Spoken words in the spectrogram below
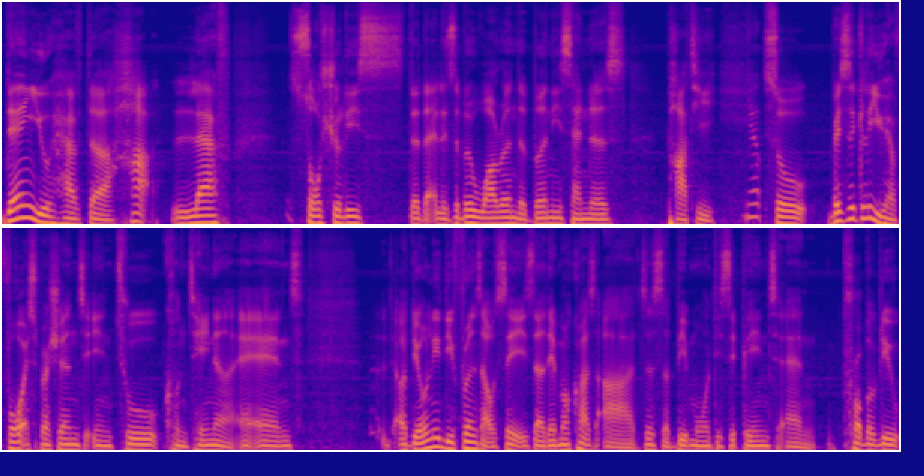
Then you have the hard left socialists, the, the Elizabeth Warren, the Bernie Sanders party. Yep. So basically, you have four expressions in two container, and uh, the only difference I would say is the Democrats are just a bit more disciplined, and probably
